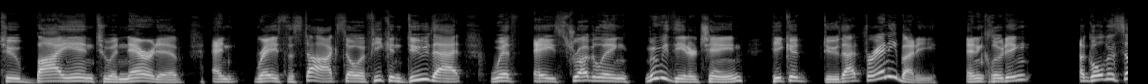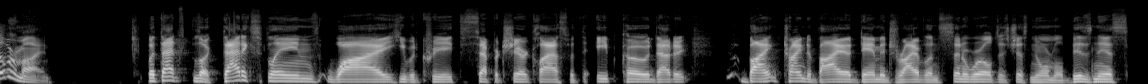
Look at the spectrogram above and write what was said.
to buy into a narrative and raise the stock. So if he can do that with a struggling movie theater chain, he could do that for anybody, including a gold and silver mine. But that look, that explains why he would create the separate share class with the ape code. That it, buying trying to buy a damaged rival in Cineworld is just normal business.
